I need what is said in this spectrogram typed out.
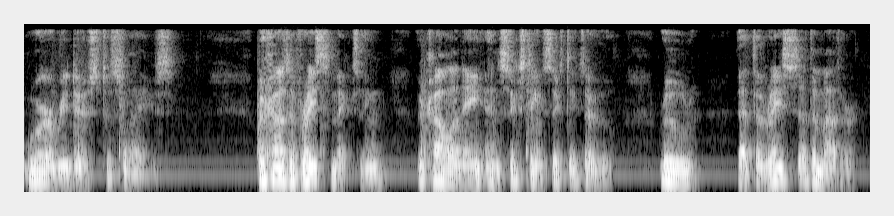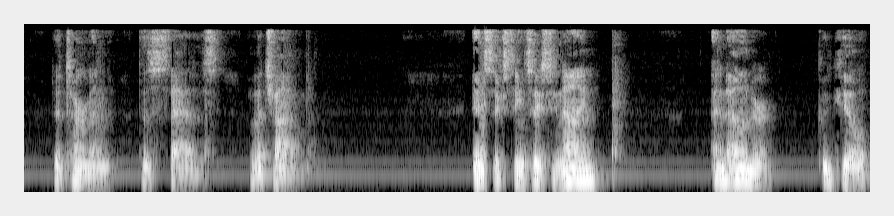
were reduced to slaves. Because of race mixing, the colony in 1662 ruled that the race of the mother determined the status of a child. In 1669, an owner could kill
